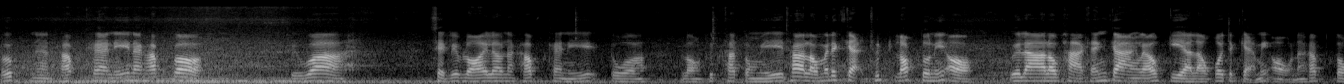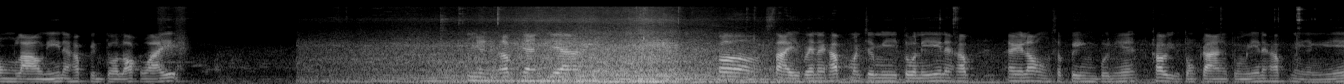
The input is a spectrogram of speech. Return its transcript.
ปุ๊บนะครับ แค่นี้นะครับก็ถือว่าเสร็จเรียบร้อยแล้วนะครับ แค่นี้ตัวรองชุดคัดตรงนี้ ถ้าเราไม่ได้แกะชุดล็อกตัวนี้ออก เวลาเราผ่าแข้งกลางแล้วเกียร์เราก็จะแกะไม่ออกนะครับ ตรงราวนี้นะครับ เป็นตัวล็อกไว้ นี่นครับแกนเกียร์ก็ใส่ไปนะครับ มันจะมีตัวนี้นะครับ ให้ร่องสปริงตัวนี้เข้าอยู่ตรงกลางตรงนี้นะครับนี่อย่างนี้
